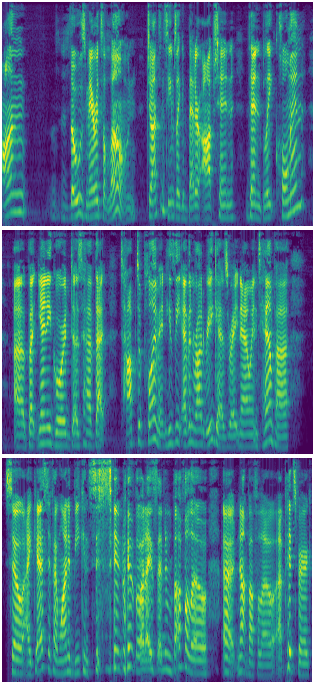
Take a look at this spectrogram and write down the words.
on those merits alone, Johnson seems like a better option than Blake Coleman. Uh, but Yanni Gourde does have that top deployment. He's the Evan Rodrigues right now in Tampa. So I guess if I want to be consistent with what I said in Buffalo, uh, not Buffalo, uh, Pittsburgh,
